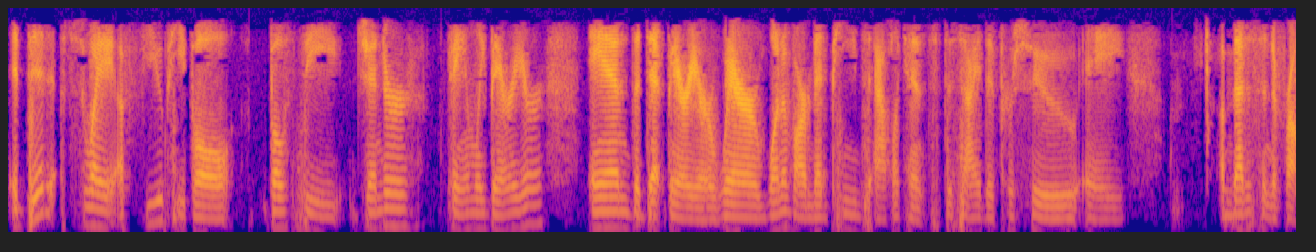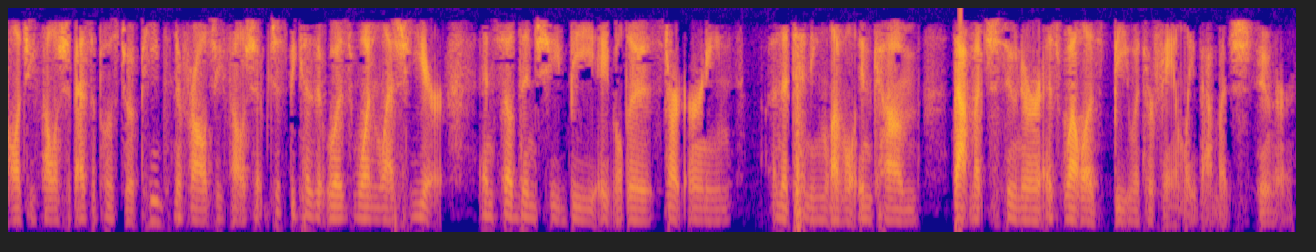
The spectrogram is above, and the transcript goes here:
It did sway a few people, both the gender family barrier and the debt barrier, where one of our MedPeds applicants decided to pursue a a medicine nephrology fellowship as opposed to a peds nephrology fellowship just because it was one less year. And so then she'd be able to start earning an attending level income that much sooner as well as be with her family that much sooner.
